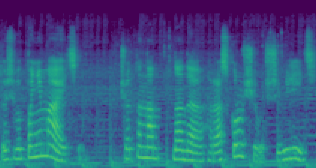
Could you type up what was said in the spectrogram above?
То есть вы понимаете, что-то нам надо раскручивать, шевелить.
